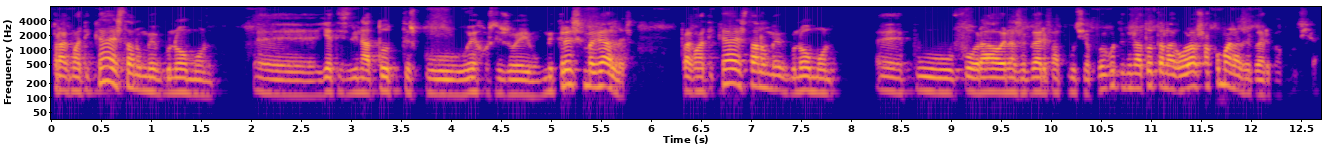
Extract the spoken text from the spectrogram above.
Πραγματικά αισθάνομαι ευγνώμων ε, για τις δυνατότητες που έχω στη ζωή μου, μικρές ή μεγάλες. Πραγματικά αισθάνομαι ευγνώμων ε, που φοράω ένα ζευγάρι παπούτσια, που έχω τη δυνατότητα να αγοράσω ακόμα ένα ζευγάρι παπούτσια,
